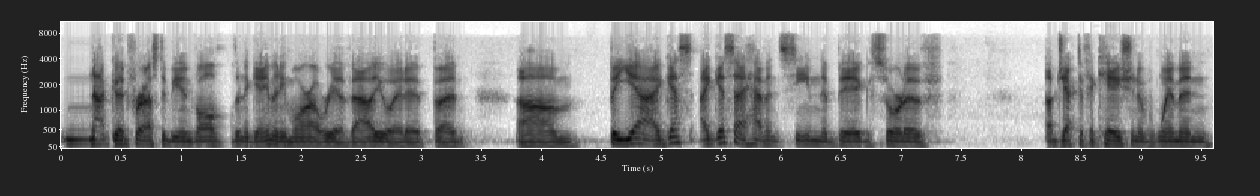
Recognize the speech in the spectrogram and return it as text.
not good for us to be involved in the game anymore, I'll reevaluate it. But um, but yeah, I guess I guess I haven't seen the big sort of objectification of women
